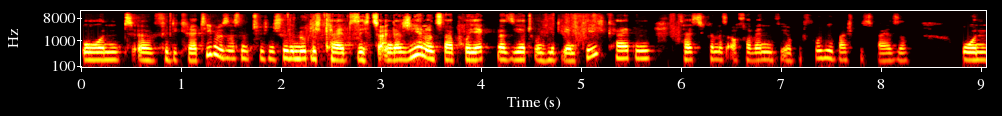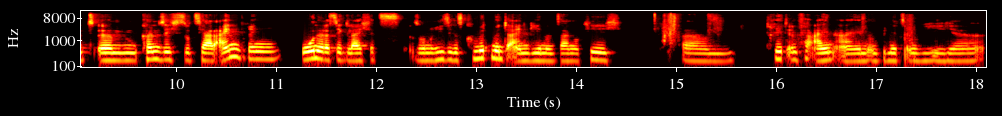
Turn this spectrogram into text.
Und äh, für die Kreativen ist es natürlich eine schöne Möglichkeit, sich zu engagieren und zwar projektbasiert und mit ihren Fähigkeiten. Das heißt, sie können das auch verwenden für ihr Portfolio beispielsweise und ähm, können sich sozial einbringen, ohne dass sie gleich jetzt so ein riesiges Commitment eingehen und sagen, okay, ich ähm, trete in Verein ein und bin jetzt irgendwie hier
